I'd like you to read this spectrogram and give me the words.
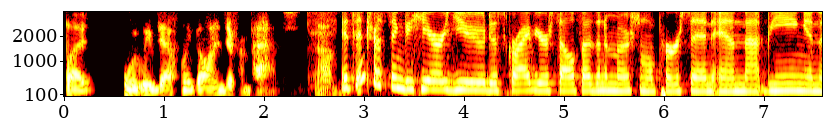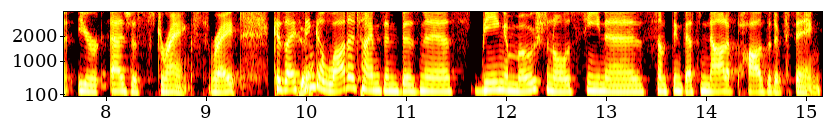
but we've definitely gone in different paths. Um, it's interesting to hear you describe yourself as an emotional person and that being in your as a strength, right? Because I yeah. think a lot of times in business, being emotional is seen as something that's not a positive thing.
